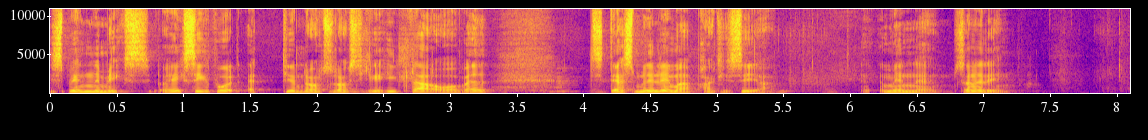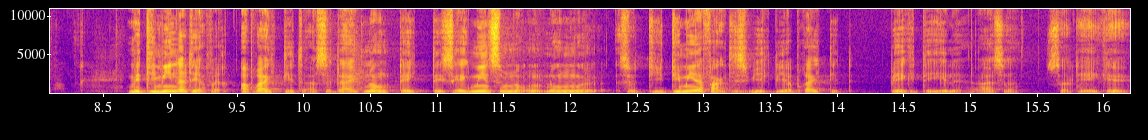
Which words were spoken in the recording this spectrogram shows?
et spændende mix. Og jeg er ikke sikker på, at de ortodoxe kirke er helt klar over, hvad deres medlemmer praktiserer. Men øh, sådan er det. Men de mener det oprigtigt. Altså, der er ikke nogen, det, det skal ikke mene som nogen... nogen altså, de, de mener faktisk virkelig oprigtigt begge dele. Altså, så det er ikke...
